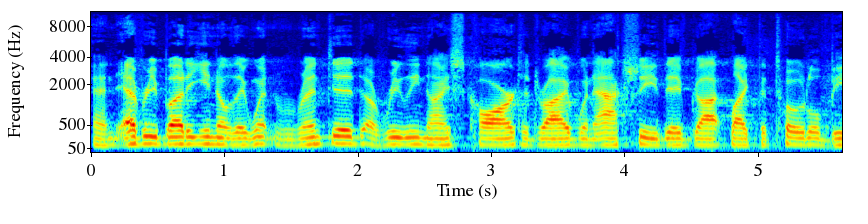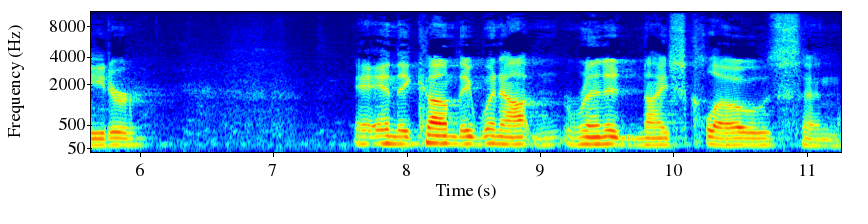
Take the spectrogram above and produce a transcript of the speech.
and everybody, you know, they went and rented a really nice car to drive when actually they've got like the total beater. And they come, they went out and rented nice clothes, and,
